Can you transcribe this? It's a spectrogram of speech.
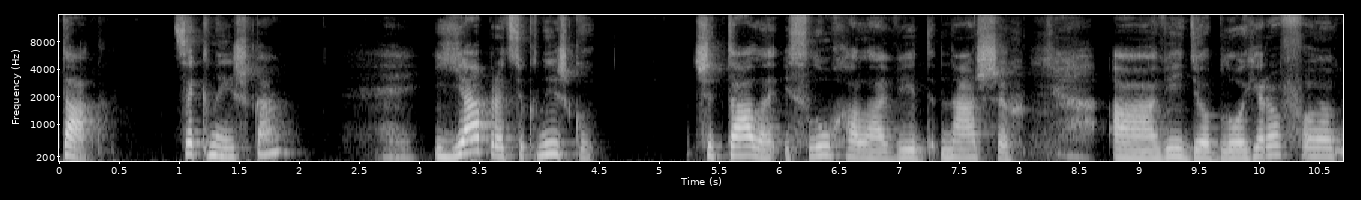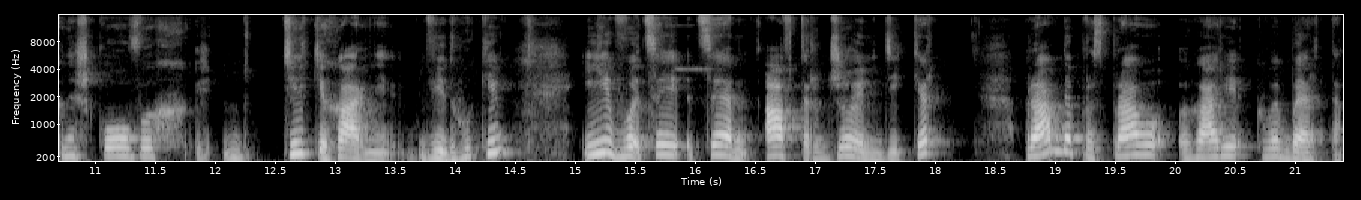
Так, це книжка. Я про цю книжку читала і слухала від наших відеоблогерів е, книжкових, тільки гарні відгуки. І в це автор Джоель Дікер. Правда про справу Гаррі Квеберта.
